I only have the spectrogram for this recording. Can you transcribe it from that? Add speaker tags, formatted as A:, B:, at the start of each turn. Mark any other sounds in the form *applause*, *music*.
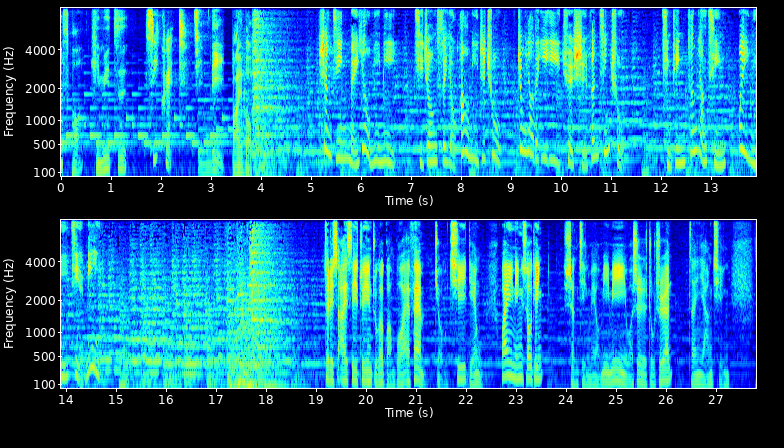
A: Gospel
B: 秘密
C: Secret
B: 真理 Bible
D: 圣经没有秘密，其中虽有奥秘之处，重要的意义却十分清楚。请听曾阳晴为你解密。
E: 这里是 IC 之音主客广播 FM 九七点五，欢迎您收听《圣经没有秘密》，我是主持人曾阳晴。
